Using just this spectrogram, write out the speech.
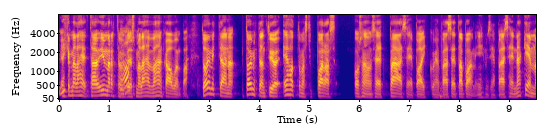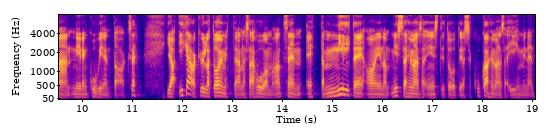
mm. ehkä mä lähden, tämä on ymmärrettävää, jos mä lähden vähän kauempaa. Toimittajana, toimittajan työ ehdottomasti paras osa on se, että pääsee paikkoihin, pääsee tapaan ihmisiä, pääsee näkemään niiden kuvien taakse. Ja ikävä kyllä toimittajana sä huomaat sen, että miltei aina, missä hyvänsä instituutiossa, kuka hyvänsä ihminen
